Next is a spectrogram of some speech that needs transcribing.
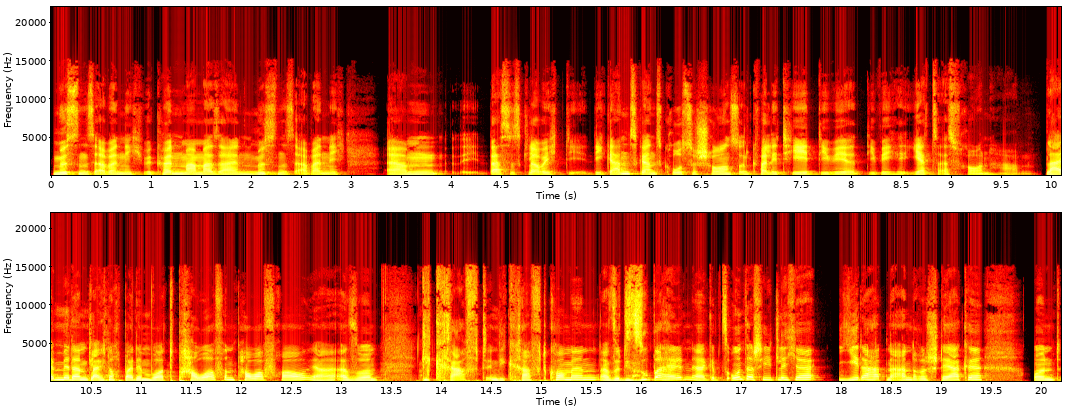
müssen es aber nicht. Wir können Mama sein, müssen es aber nicht. Ähm, das ist, glaube ich, die, die ganz, ganz große Chance und Qualität, die wir, die wir jetzt als Frauen haben. Bleiben wir dann gleich noch bei dem Wort Power von Powerfrau, ja, also die Kraft, in die Kraft kommen, also die Superhelden, ja, gibt's unterschiedliche, jeder hat eine andere Stärke und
